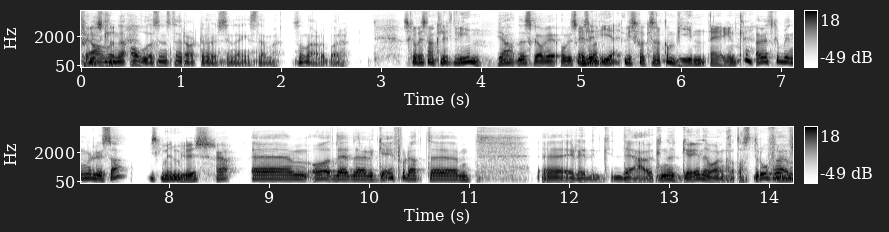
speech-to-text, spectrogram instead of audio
Ja, men alle syns det er rart å høre sin egen stemme. Sånn er det bare. Skal vi snakke litt vin? Ja, det skal vi. Og vi skal, Eller snakke, jeg, vi skal ikke snakke om vin, egentlig. ja, vi skal begynne med lusa. Vi skal begynne med lus. Ja, um, og det, det er litt gøy, fordi at eh, Eller det er jo ikke noe gøy, det var en katastrofe. Det er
